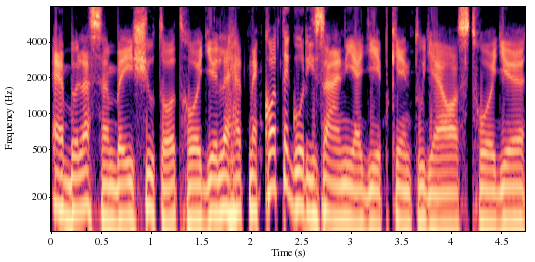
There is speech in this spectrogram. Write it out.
Ebből eszembe is jutott, hogy lehetne kategorizálni egyébként ugye azt, hogy,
